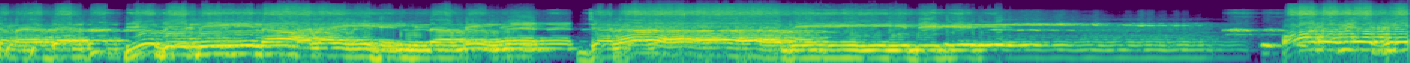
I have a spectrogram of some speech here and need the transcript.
জানায়া দেন ইউদিনিনা আলাইহিন্না মিন জালাবিবিহিন ও নবী, আপনি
